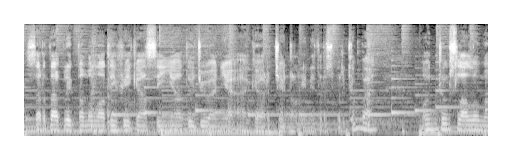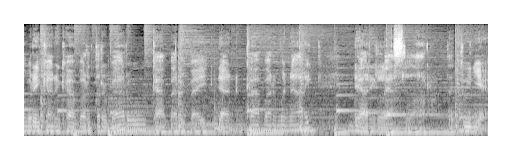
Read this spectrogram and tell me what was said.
serta klik tombol notifikasinya tujuannya agar channel ini terus berkembang untuk selalu memberikan kabar terbaru, kabar baik, dan kabar menarik dari Leslar tentunya.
